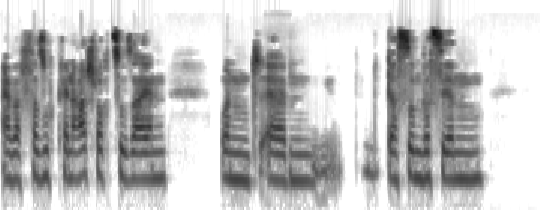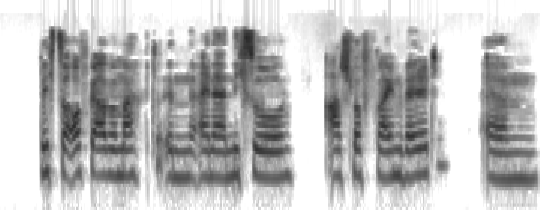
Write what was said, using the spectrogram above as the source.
einfach versucht, kein Arschloch zu sein und ähm, das so ein bisschen sich zur Aufgabe macht in einer nicht so arschlochfreien Welt. Ähm,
